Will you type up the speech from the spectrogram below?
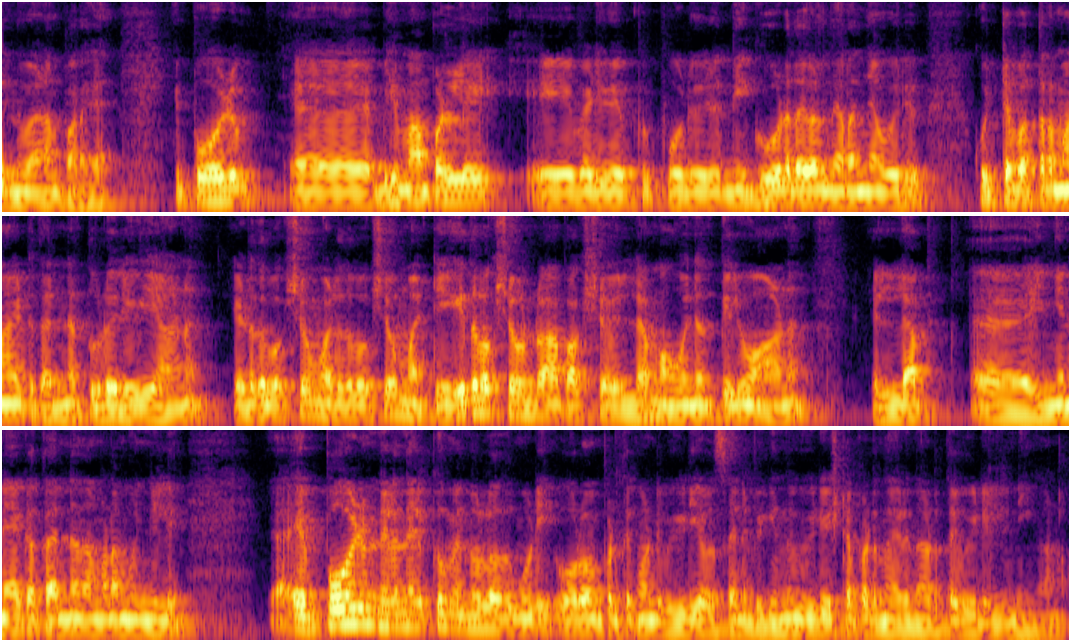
എന്ന് വേണം പറയാൻ. ഇപ്പോഴും ഭീമാപ്പള്ളി വെടിവയ്പ് ഇപ്പോഴും ഒരു നിഗൂഢതകൾ നിറഞ്ഞ ഒരു കുറ്റപത്രമായിട്ട് തന്നെ തുടരുകയാണ്. ഇടതുപക്ഷവും വലതുപക്ഷവും മറ്റേത് പക്ഷമുണ്ടോ ആ പക്ഷമെല്ലാം മൗനത്തിലുമാണ്. എല്ലാം ഇങ്ങനെയൊക്കെ തന്നെ നമ്മുടെ മുന്നിൽ എപ്പോഴും നിലനിൽക്കും എന്നുള്ളതും കൂടി ഓർമ്മപ്പെടുത്തിക്കൊണ്ട് വീഡിയോ അവസാനിപ്പിക്കുന്നു. വീഡിയോ ഇഷ്ടപ്പെടുന്നവരുന്ന അടുത്ത വീഡിയോയിൽ ഇനിയും കാണാം.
